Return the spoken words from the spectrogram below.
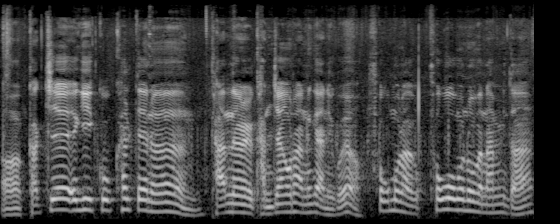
어, 각재기국 할 때는 간을 간장으로 하는 게 아니고요. 소금으로, 소금으로만 합니다.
